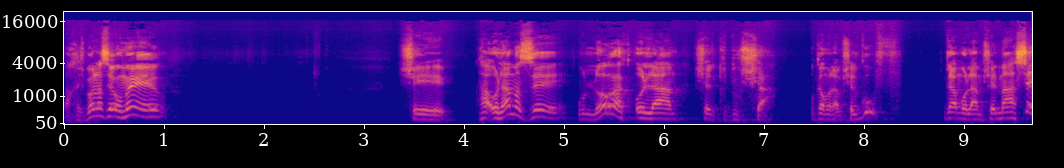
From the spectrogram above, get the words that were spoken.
החשבון הזה אומר שהעולם הזה הוא לא רק עולם של קדושה, הוא גם עולם של גוף, גם עולם של מעשה.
